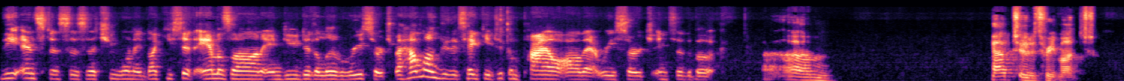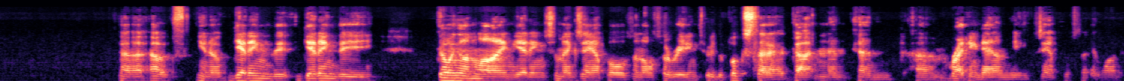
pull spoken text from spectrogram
the instances that you wanted? Like you said, Amazon, and you did a little research, but how long did it take you to compile all that research into the book? Um, about two to three months uh, of you know getting the getting the going online, getting some examples, and also reading through the books that I had gotten and, and um, writing down the examples that I wanted.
